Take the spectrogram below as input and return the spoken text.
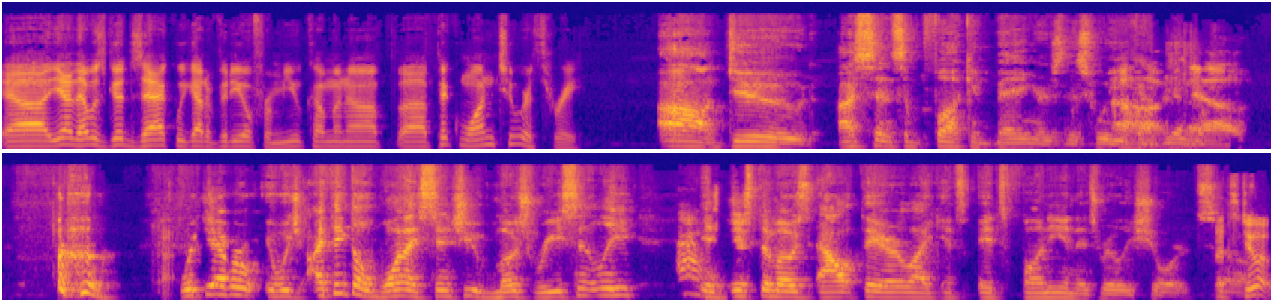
Uh yeah, that was good, Zach. We got a video from you coming up. Uh pick one, two, or three. Oh, dude, I sent some fucking bangers this week. Oh, I no. Whichever, which I think the one I sent you most recently is just the most out there. Like it's it's funny and it's really short. So. Let's do it.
